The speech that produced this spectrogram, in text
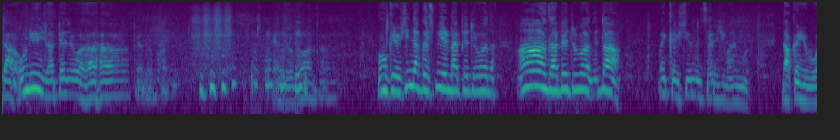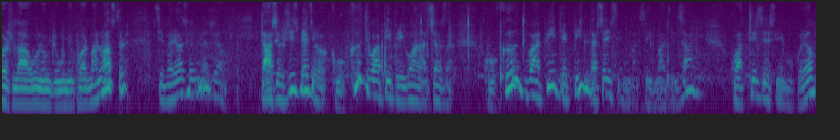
da. Unde ești? La Pedro Vodă. Aha, Pedro Vodă. Pedro Vodă. Un creștin dacă spune la Pedro Vodă, a, da, Pedro Vodă, da. Măi, creștinul înțelege mai mult. Dacă ne vor la unul de uniforma noastră, se ferească Dumnezeu. Dar să știți, prietenilor, cu cât va fi prigoana aceasta, cu cât va fi de pildă așa stigmatizare, cu atât să ne bucurăm,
